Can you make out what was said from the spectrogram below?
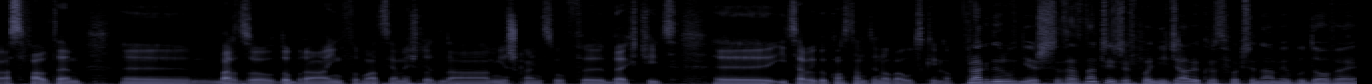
asfaltem. Bardzo dobra informacja myślę dla mieszkańców Bechcic i całego Konstantynowa Łódzkiego. Pragnę również zaznaczyć, że w poniedziałek rozpoczynamy budowę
